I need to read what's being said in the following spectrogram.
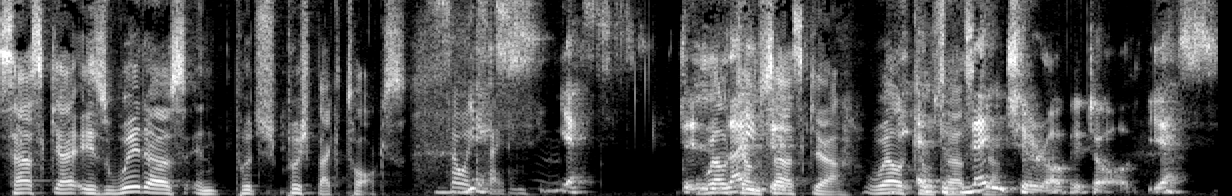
Saskia is with us in push, Pushback Talks. So exciting. Yes. Welcome, Delighted. Saskia. Welcome, the Saskia. adventure of it all. Yes.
